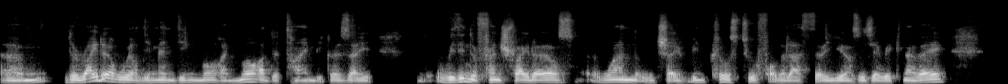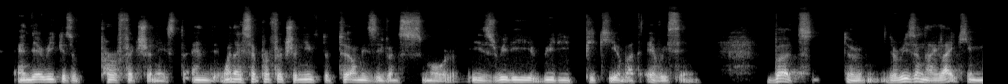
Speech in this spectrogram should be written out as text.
um, the rider were demanding more and more at the time because I, within the French riders, one which I've been close to for the last 30 years is Eric Navet. And Eric is a perfectionist. And when I say perfectionist, the term is even small. He's really, really picky about everything. But the, the reason I like him,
